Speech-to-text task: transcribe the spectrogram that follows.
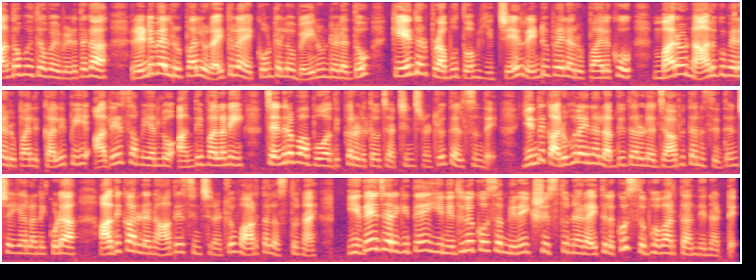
పంతొమ్మిదవ విడతగా రెండు వేల రూపాయలు రైతుల అకౌంట్లలో వేయనుండడంతో కేంద్ర ప్రభుత్వం ఇచ్చే రెండు వేల రూపాయలకు మరో నాలుగు వేల రూపాయలు కలిపి అదే సమయంలో అందివ్వాలని చంద్రబాబు అధికారులతో చర్చించినట్లు తెలిసిందే. ఇందుకు అర్హులైన లబ్ధి లబ్ధిదారుల జాబితాను సిద్ధం చేయాలని కూడా అధికారులను ఆదేశించినట్లు వార్తలొస్తున్నాయి ఇదే జరిగితే ఈ నిధుల కోసం నిరీక్షిస్తున్న రైతులకు శుభవార్త అందినట్టే.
